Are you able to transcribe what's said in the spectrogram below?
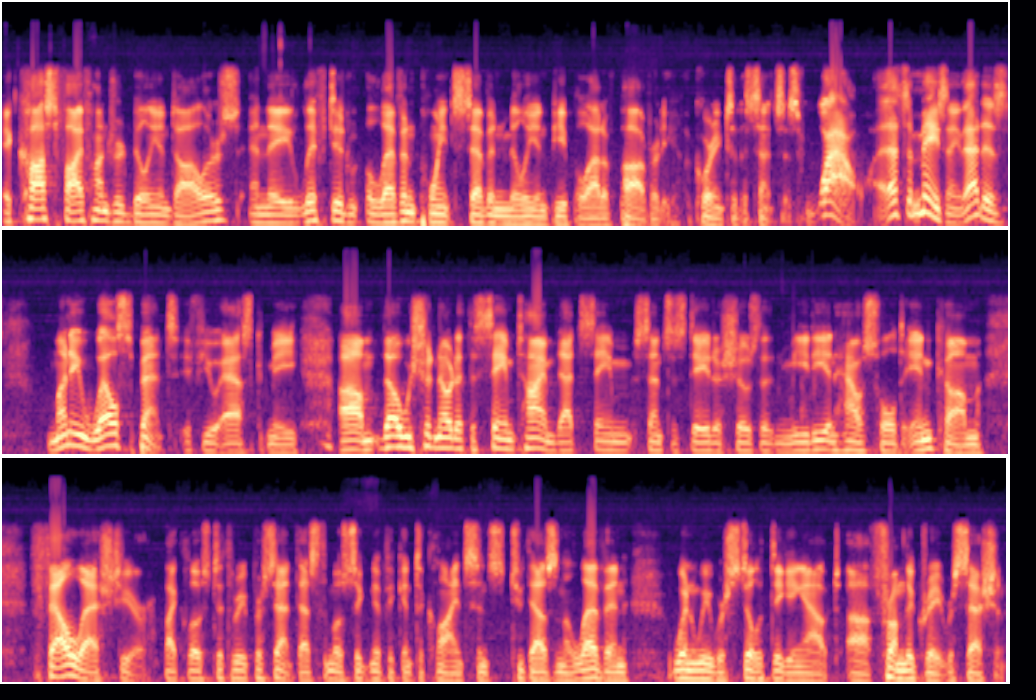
it cost 500 billion dollars, and they lifted 11.7 million people out of poverty, according to the census. Wow, that's amazing. That is money well spent, if you ask me. Um, though we should note at the same time, that same census data shows that median household income fell last year by close to 3%. That's the most significant decline since 2011, when we were still digging out uh, from the Great Recession.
